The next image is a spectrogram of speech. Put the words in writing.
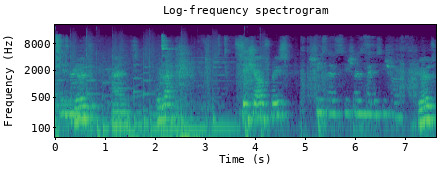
coffee. Good. And Ula. Seashells, please. She says seashells by the seashore. Good.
